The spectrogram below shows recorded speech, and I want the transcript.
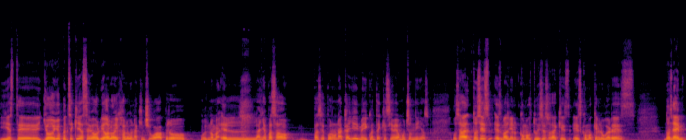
Y este, yo, yo pensé que ya se había olvidado lo de Halloween aquí en Chihuahua, pero uy, no el año pasado pasé por una calle y me di cuenta que sí había muchos niños. O sea, entonces es más bien como tú dices, o sea, que es, es como que en lugares donde hay,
